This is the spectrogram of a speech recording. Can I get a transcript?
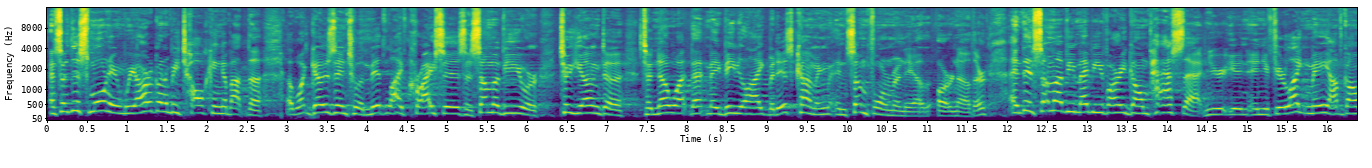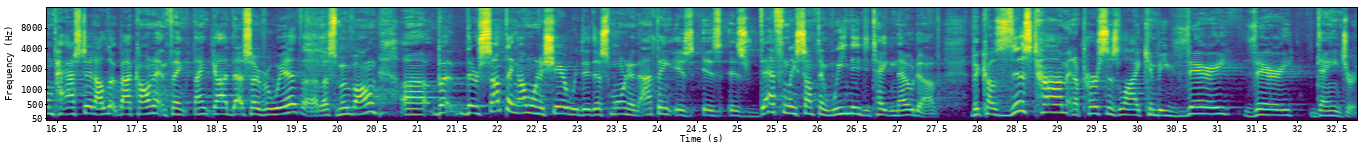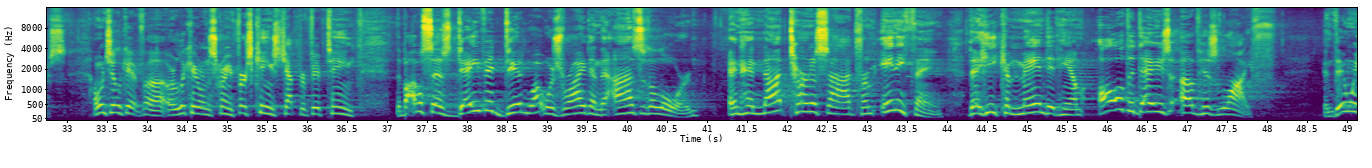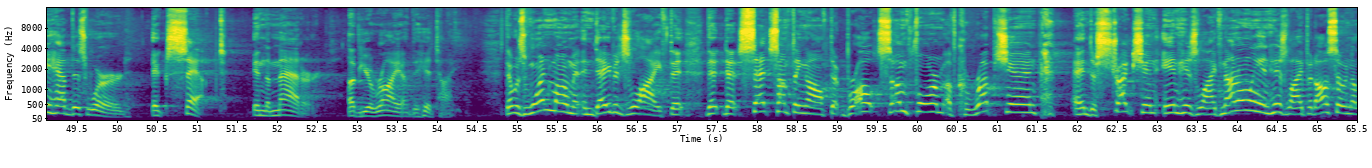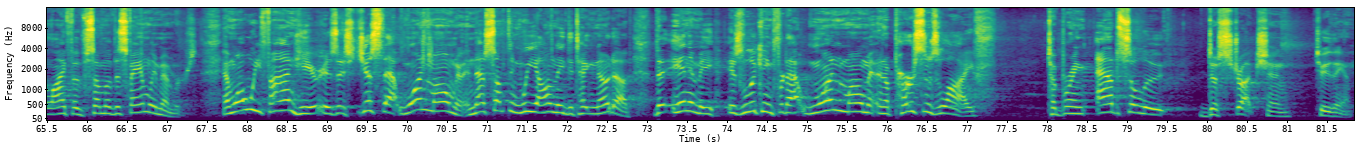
And so this morning we are going to be talking about the, uh, what goes into a midlife crisis. And some of you are too young to, to know what that may be like, but it's coming in some form or, or another. And then some of you, maybe you've already gone past that. And, you're, you, and if you're like me, I've gone past it. I look back on it and think, thank God that's over with. Uh, let's move on. Uh, but there's something I want to share with you this morning I think is, is, is definitely something we need to take note of because this time in a person's life can be very, very dangerous. I want you to look at, uh, or look here on the screen, 1 Kings chapter 15. The Bible says, David did what was right in the eyes of the Lord and had not turned aside from anything that he commanded him all the days of his life. And then we have this word, except in the matter of Uriah the Hittite. There was one moment in David's life that, that, that set something off, that brought some form of corruption and destruction in his life, not only in his life, but also in the life of some of his family members. And what we find here is it's just that one moment, and that's something we all need to take note of. The enemy is looking for that one moment in a person's life to bring absolute destruction to them.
